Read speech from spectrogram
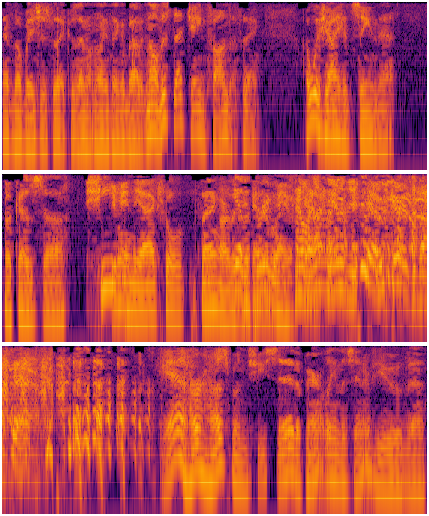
have no basis for that because I don't know anything about it. No, this that Jane Fonda thing. I wish I had seen that because uh she. You mean the actual thing or the Yeah, the three-way. interview? No, not the interview. yeah, who cares about that? yeah, her husband. She said apparently in this interview that.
